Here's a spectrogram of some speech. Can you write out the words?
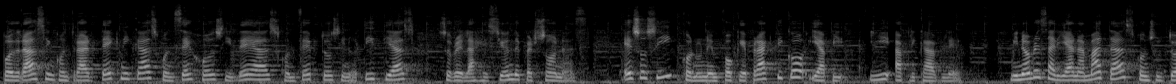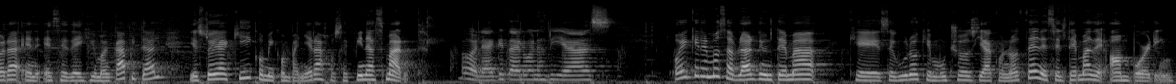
podrás encontrar técnicas, consejos, ideas, conceptos y noticias sobre la gestión de personas, eso sí, con un enfoque práctico y, aplicable. Mi nombre es Ariana Matas, consultora en SD Human Capital, y estoy aquí con mi compañera Josefina Smart. Hola, ¿qué tal? Buenos días. Hoy queremos hablar de un tema que seguro que muchos ya conocen, es el tema de onboarding.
